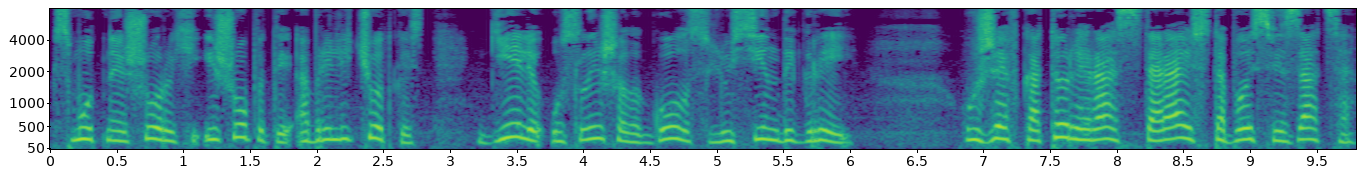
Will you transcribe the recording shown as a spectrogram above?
Смутные шорохи и шепоты обрели четкость. Геля услышала голос Люсинды Грей. «Уже в который раз стараюсь с тобой связаться,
